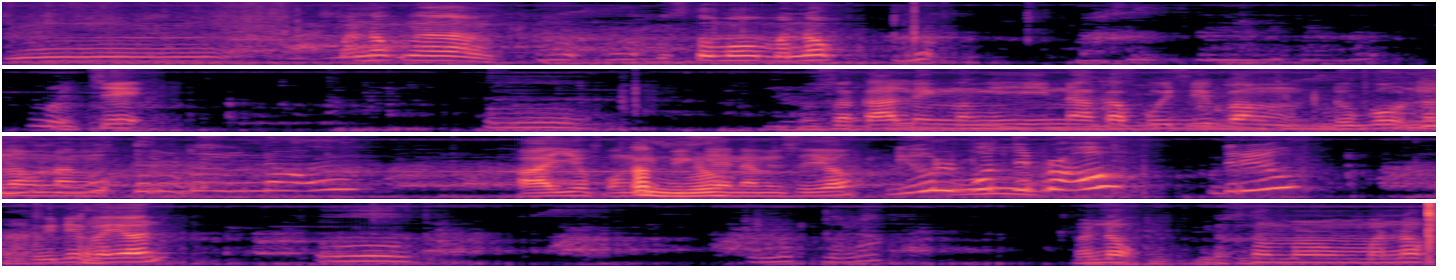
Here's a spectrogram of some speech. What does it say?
yung manok na lang. Gusto mo manok? Michi, Kung sakaling manghihina ka, pwede bang dugo na lang ng Talaga ina, oh. hayop ang Ano? ibigay namin sa'yo? Gihulpot ni bro, oh. Driyo. Pwede ba yon? Oo. Tulog na lang. Manok. Gusto mo manok?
